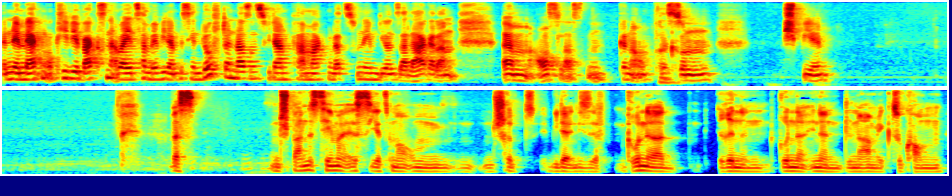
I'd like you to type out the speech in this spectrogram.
Wenn wir merken, okay, wir wachsen, aber jetzt haben wir wieder ein bisschen Luft, dann lass uns wieder ein paar Marken dazu nehmen, die unser Lager dann ähm, auslasten. Genau, Danke. das ist so ein Spiel. Was ein spannendes Thema ist, jetzt mal um einen Schritt wieder in diese Gründerinnen, Gründerinnen-Dynamik zu kommen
